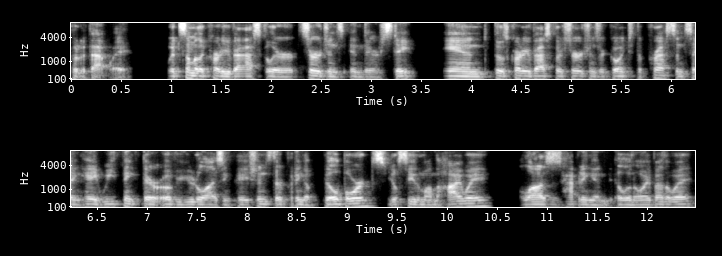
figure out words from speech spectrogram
put it that way, with some of the cardiovascular surgeons in their state and those cardiovascular surgeons are going to the press and saying, hey, we think they're overutilizing patients. They're putting up billboards. You'll see them on the highway. A lot of this is happening in Illinois, by the way.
